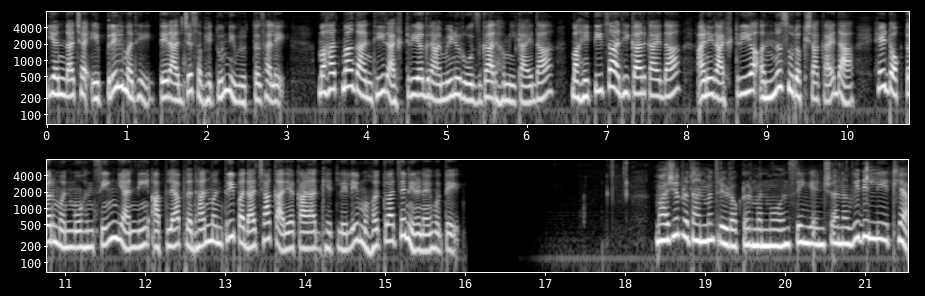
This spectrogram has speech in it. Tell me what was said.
यंदाच्या एप्रिलमध्ये ते राज्यसभेतून निवृत्त झाले. महात्मा गांधी राष्ट्रीय ग्रामीण रोजगार हमी कायदा माहितीचा अधिकार कायदा आणि राष्ट्रीय अन्न सुरक्षा कायदा हे डॉक्टर मनमोहन सिंग यांनी आपल्या प्रधानमंत्रीपदाच्या कार्यकाळात घेतलेले महत्त्वाचे निर्णय होते. माजी प्रधानमंत्री डॉक्टर मनमोहन सिंग यांच्या नवी दिल्ली इथल्या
